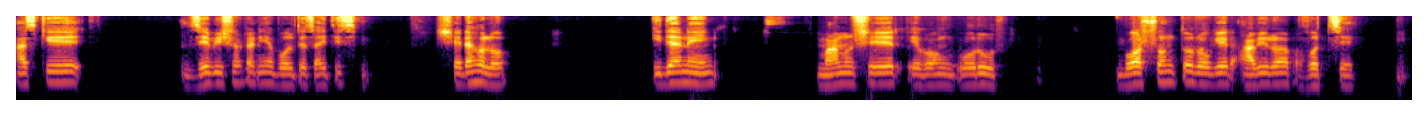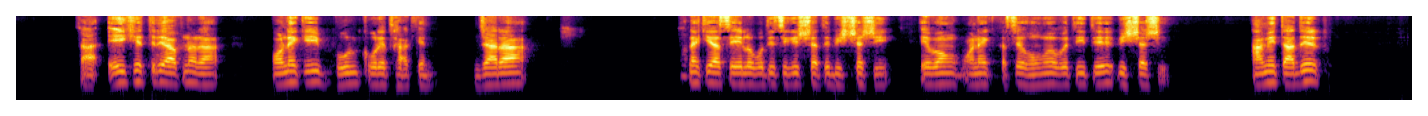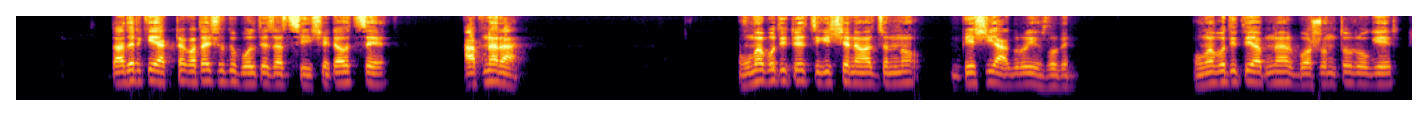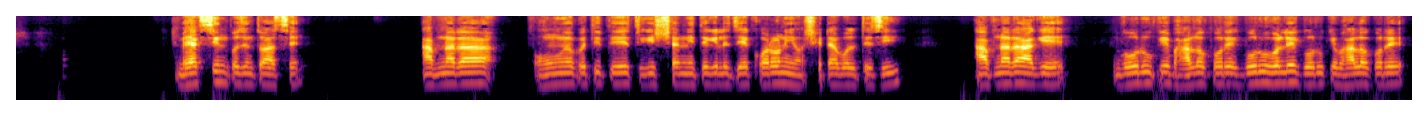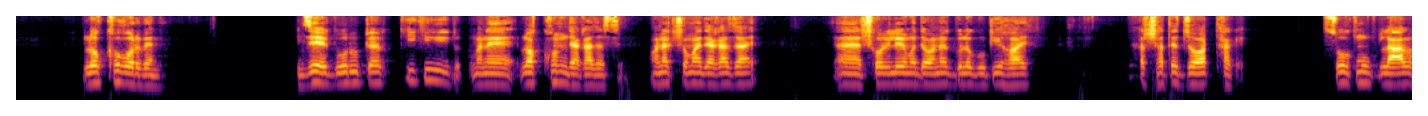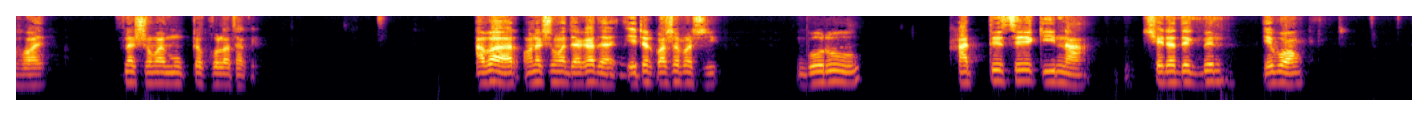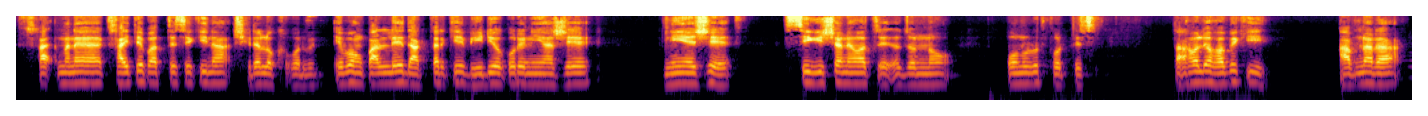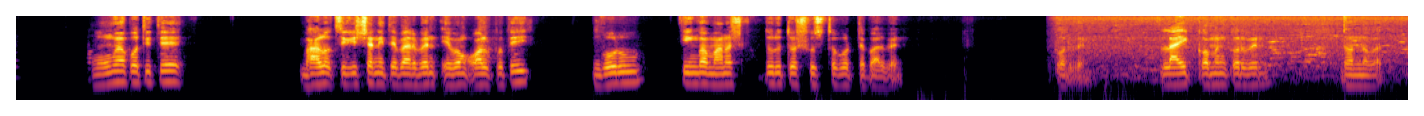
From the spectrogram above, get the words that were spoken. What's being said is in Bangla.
আজকে যে বিষয়টা নিয়ে বলতে চাইতেছি, সেটা হলো, ইদানিং মানুষের এবং গরুর বসন্ত রোগের আবির্ভাব হচ্ছে। তা এই ক্ষেত্রে আপনারা অনেকেই ভুল করে থাকেন। যারা অনেকে আছে এলোপ্যাথি চিকিৎসাতে বিশ্বাসী এবং অনেক আছে হোমিওপ্যাথিতে বিশ্বাসী। আমি তাদের তাদেরকে একটা কথাই শুধু বলতে চাচ্ছি, সেটা হচ্ছে আপনারা হোমিওপ্যাথিতে চিকিৎসা নেওয়ার জন্য বেশি আগ্রহী হবেন। হোমিওপ্যাথিতে আপনার বসন্ত রোগের ভ্যাকসিন পর্যন্ত আছে। আপনারা হোমিওপ্যাথিতে চিকিৎসা নিতে গেলে যে করণীয় সেটা বলতেছি, আপনারা আগে গরুকে ভালো করে, গরু হলে গরুকে ভালো করে লক্ষ্য করবেন। যে গরুটার কি কি মানে লক্ষণ দেখা যাচ্ছে? অনেক সময় দেখা যায় শরীরের মধ্যে অনেকগুলো গুটি হয়, তার সাথে জ্বর থাকে, চোখ মুখ লাল হয়, অনেক সময় মুখটা খোলা থাকে। আবার অনেক সময় দেখা যায়, এটার পাশাপাশি গরু হাঁটতেছে কি না, সেটা দেখবেন এবং মানে খাইতে পারতেছে কি না সেটা লক্ষ্য করবেন। এবং পারলে ডাক্তারকে ভিডিও করে নিয়ে আসে, নিয়ে এসে চিকিৎসা নেওয়ার জন্য অনুরোধ করতেছি। তাহলে হবে কি, আপনারা হোমিওপ্যাথিতে ভালো চিকিৎসা নিতে পারবেন এবং অল্পতেই গরু কিংবা মানুষ দ্রুত সুস্থ করতে পারবেন। করবেন। লাইক, কমেন্ট করবেন। ধন্যবাদ।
